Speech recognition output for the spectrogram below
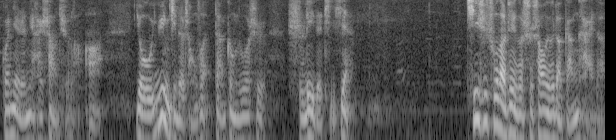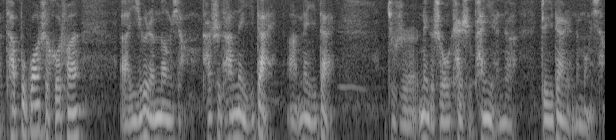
关键人家还上去了啊，有运气的成分，但更多是实力的体现。其实说到这个是稍微有点感慨的，他不光是河川啊一个人梦想，他是他那一代啊那一代，就是那个时候开始攀岩的这一代人的梦想。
